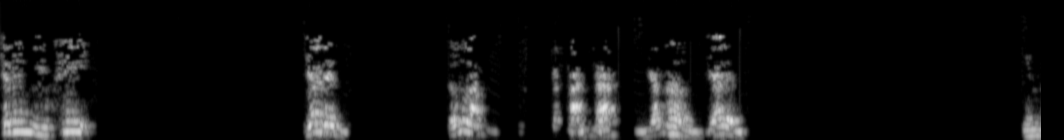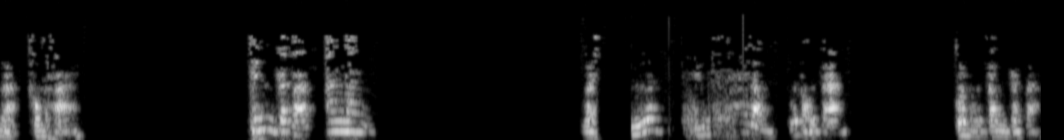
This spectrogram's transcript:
Cho nên nhiều khi gia đình tưởng lầm, các bạn đã dẫn hơn gia đình. Nhưng mà không phải. Chính các bạn ăn năn và chứa những sai lầm của nội tạng, của nội tâm các bạn,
